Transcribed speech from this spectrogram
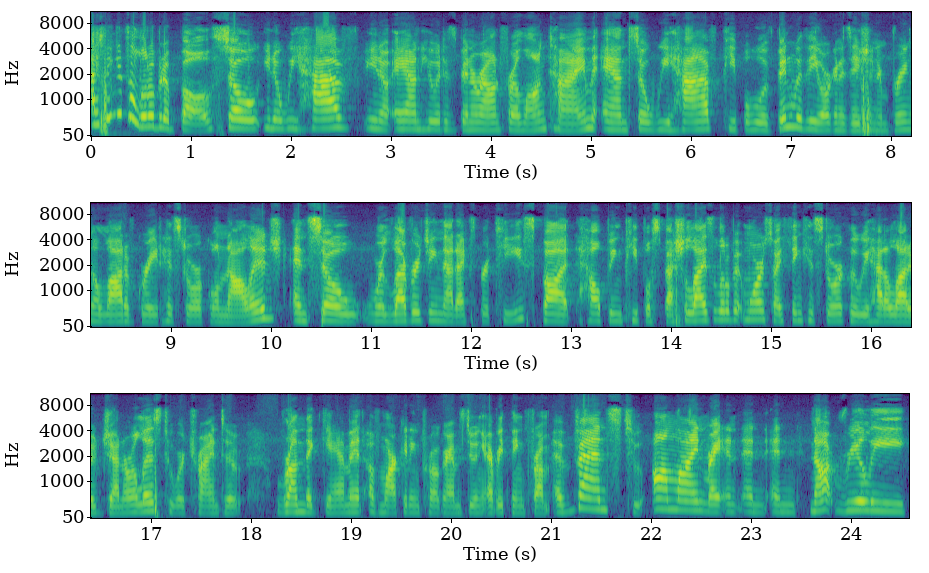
I think it's a little bit of both. So, you know, we have, you know, Aon Hewitt has been around for a long time. And so we have people who have been with the organization and bring a lot of great historical knowledge. And so we're leveraging that expertise, but helping people specialize a little bit more. So I think historically we had a lot of generalists who were trying to run the gamut of marketing programs, doing everything from events to online, right? And and and not really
